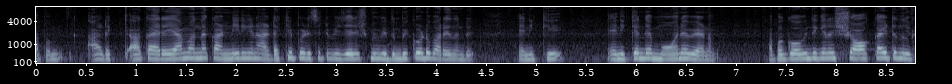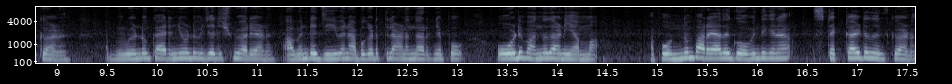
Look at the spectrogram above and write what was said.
അപ്പം അടക്കി ആ കരയാൻ വന്ന കണ്ണീരിങ്ങനെ അടക്കി പിടിച്ചിട്ട് വിജയലക്ഷ്മി വിതുമ്പിക്കൊണ്ട് പറയുന്നുണ്ട്. എനിക്ക് എനിക്കെന്റെ മോനെ വേണം. അപ്പോൾ ഗോവിന്ദ് ഇങ്ങനെ ഷോക്കായിട്ട് നിൽക്കുകയാണ്. അപ്പം വീണ്ടും കരഞ്ഞുകൊണ്ട് വിജയലക്ഷ്മി പറയാണ്. അവന്റെ ജീവൻ അപകടത്തിലാണെന്ന് അറിഞ്ഞപ്പോൾ ഓടി വന്നതാണ് ഈ അമ്മ. അപ്പോൾ ഒന്നും പറയാതെ ഗോവിന്ദ് ഇങ്ങനെ സ്റ്റെക്കായിട്ട് നിൽക്കുകയാണ്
